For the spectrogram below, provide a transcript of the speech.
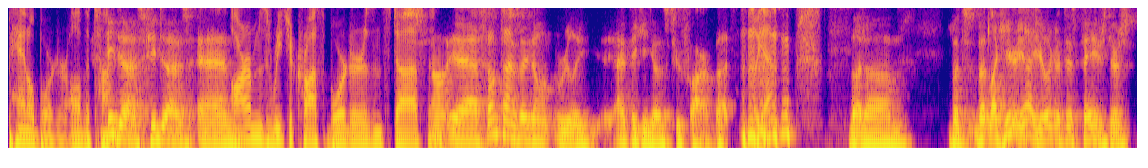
panel border all the time. He does. He does. And Arms reach across borders and stuff. and- uh, yeah, sometimes I don't really. I think he goes too far, but Oh, yeah? but um, but but like here, yeah, you're looking at this page. There's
